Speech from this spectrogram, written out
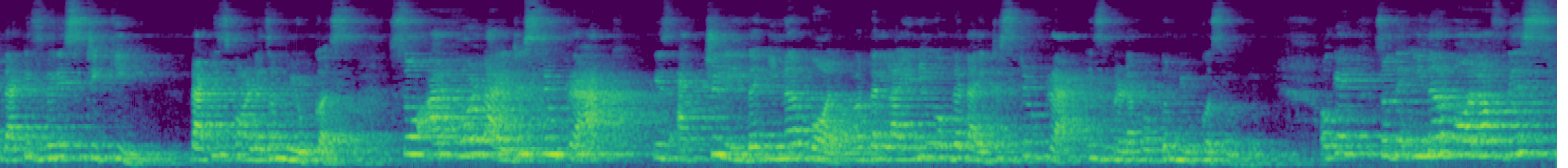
That is very sticky. That is called as a mucus. So our whole digestive tract is actually the inner wall or the lining of the digestive tract is made up of the mucus only. Okay, so the inner wall of this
